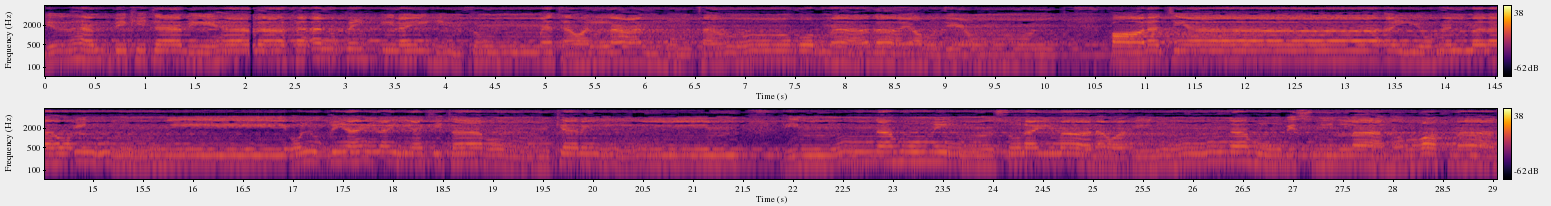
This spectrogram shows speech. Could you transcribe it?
اذْهَب بِّكِتَابِي هَٰذَا فَأَلْقِهْ إِلَيْهِمْ ثُمَّ تَوَلَّ عَنْهُمْ فَانظُرْ مَاذَا يَرْجِعُونَ. قَالَتْ يَا كَرِيمٌ إِنَّهُ مِن سُلَيْمَانَ وَإِنَّهُ بِسْمِ اللَّهِ الرَّحْمَٰنِ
